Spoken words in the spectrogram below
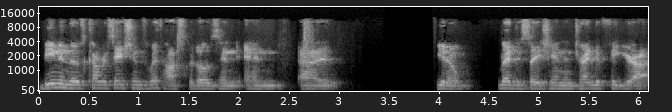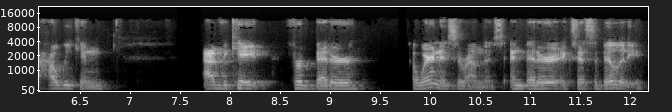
being in those conversations with hospitals and and uh, you know legislation and trying to figure out how we can advocate for better awareness around this and better accessibility.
